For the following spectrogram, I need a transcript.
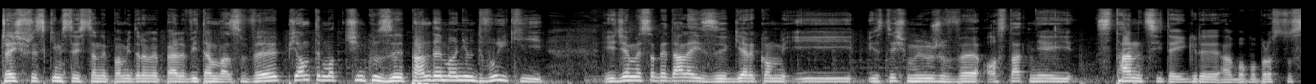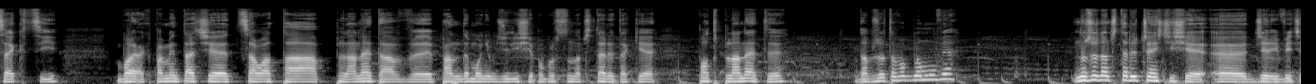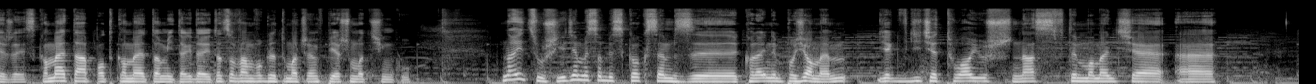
Cześć wszystkim, z tej strony pomidorowy.pl, witam was w piątym odcinku z Pandemonium dwójki. Jedziemy sobie dalej z gierką i jesteśmy już w ostatniej stacji tej gry, albo po prostu sekcji. Bo jak pamiętacie, cała ta planeta w Pandemonium dzieli się po prostu na cztery takie podplanety. Dobrze to w ogóle mówię? No, że na cztery części się e, dzieli, wiecie, że jest kometa, pod kometą i tak dalej, to co wam w ogóle tłumaczyłem w pierwszym odcinku. No i cóż, jedziemy sobie z koksem z kolejnym poziomem. Jak widzicie, tło już nas w tym momencie e,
